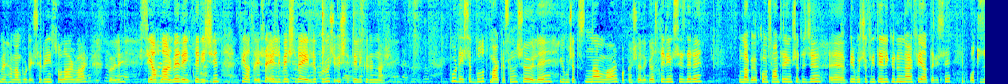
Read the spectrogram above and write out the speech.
Ve hemen burada ise rinsolar var. Böyle siyahlar ve renkler için. Fiyatları ise 55 lira 50 kuruş 3 litrelik ürünler. Burada ise Bulut markasının şöyle yumuşatısından var. Bakın şöyle göstereyim sizlere. Bunlar böyle konsantre yumuşatıcı. Ee, bir buçuk litrelik ürünler fiyatları ise 30,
